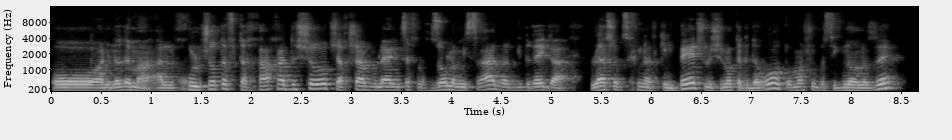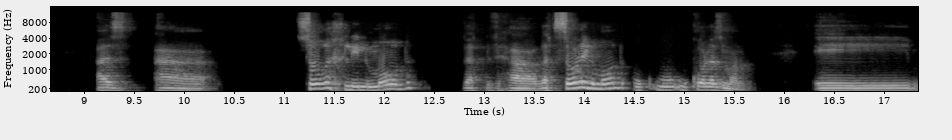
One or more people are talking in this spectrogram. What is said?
או אני לא יודע מה, על חולשות אבטחה חדשות, שעכשיו אולי אני צריך לחזור למשרד ולהגיד רגע, אולי עכשיו צריכים להתקין פאץ', לשנות הגדרות או משהו בסגנון הזה, אז הצורך ללמוד והרצון ללמוד הוא, הוא, הוא כל הזמן. אה,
